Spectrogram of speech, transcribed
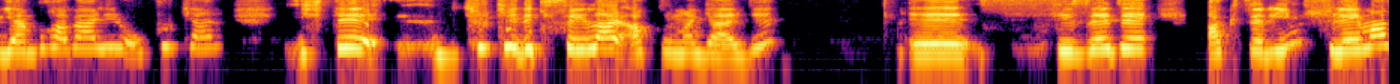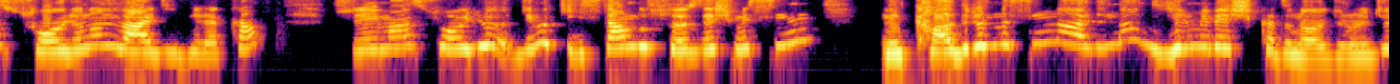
yani bu haberleri okurken işte Türkiye'deki sayılar aklıma geldi. E, size de aktarayım. Süleyman Soylu'nun verdiği bir rakam. Süleyman Soylu diyor ki İstanbul Sözleşmesi'nin kaldırılmasının ardından 25 kadın öldürüldü.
